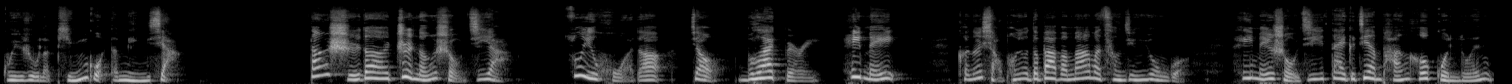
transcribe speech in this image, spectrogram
归入了苹果的名下。当时的智能手机啊，最火的叫 BlackBerry 黑莓，可能小朋友的爸爸妈妈曾经用过黑莓手机，带个键盘和滚轮，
